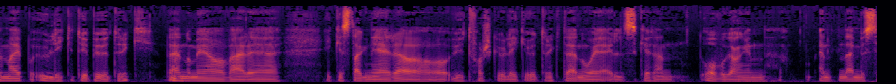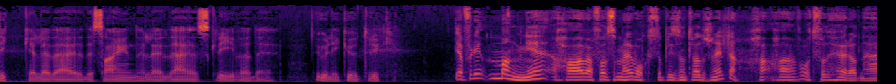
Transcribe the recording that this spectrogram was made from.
meg på ulike typer uttrykk. Det er noe med å være, ikke stagnere og utforske ulike uttrykk. Det er noe jeg elsker, den overgangen. Enten det er musikk, eller det er design, eller det er skrive. Det er ulike uttrykk. Ja, fordi mange har, i hvert fall som har vokst opp litt sånn tradisjonelt, da, har, har fått høre at nei,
